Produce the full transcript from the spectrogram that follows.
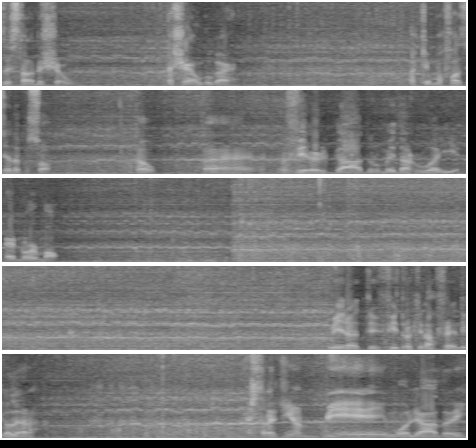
da estrada de chão até chegar no lugar. Aqui é uma fazenda, pessoal. Então, é, no meio da rua aí é normal. Mirante vidro aqui na frente, galera. Estradinha bem molhada, hein?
